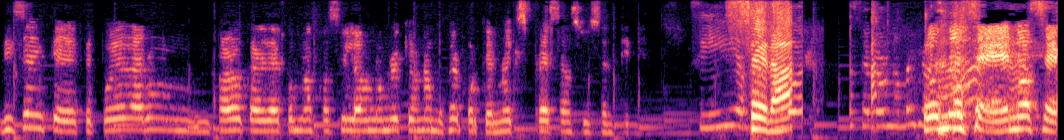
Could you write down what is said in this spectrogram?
dicen que te puede dar un paro cardíaco más fácil a un hombre que a una mujer porque no expresan sus sentimientos. sí, ¿Será? Pues no llorar. sé, no sé,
